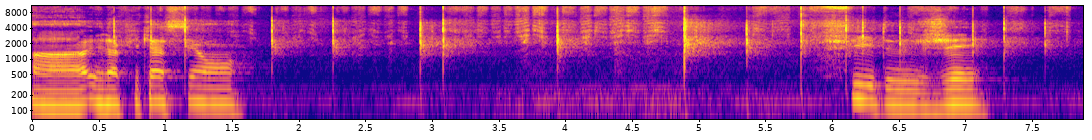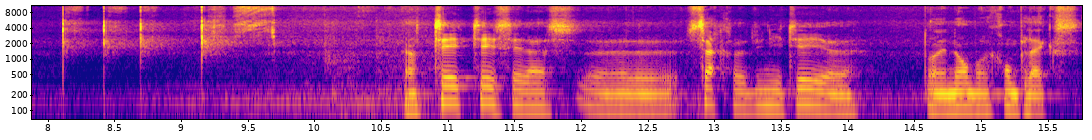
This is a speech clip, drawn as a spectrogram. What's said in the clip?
euh, une application phi de G. T, T c'est le euh, cercle d'unité euh, dans les nombres complexes.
